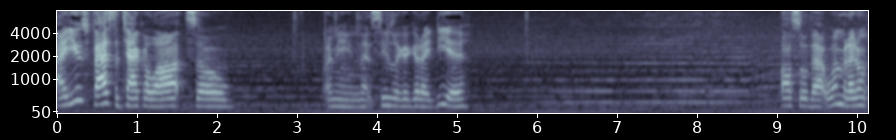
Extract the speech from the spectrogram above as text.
I use fast attack a lot, so I mean, that seems like a good idea. Also that one, but I don't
